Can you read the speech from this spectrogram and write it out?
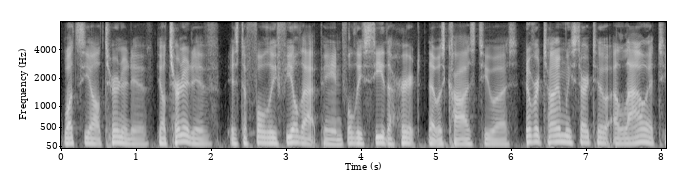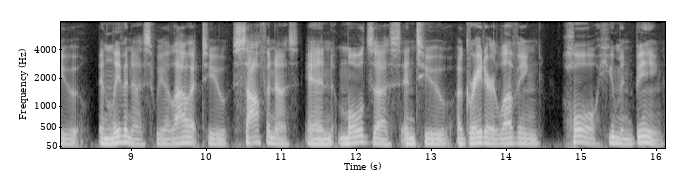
What's the alternative? The alternative is to fully feel that pain, fully see the hurt that was caused to us. And over time, we start to allow it to enliven us. We allow it to soften us and molds us into a greater, loving, whole human being.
